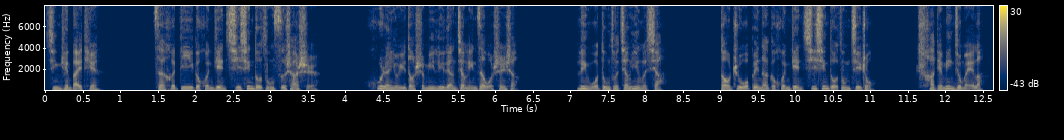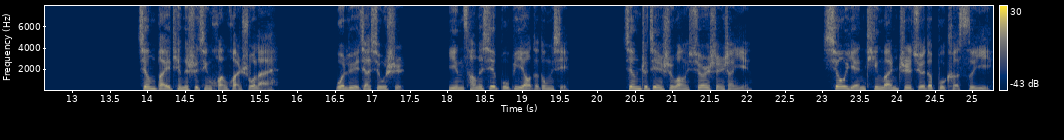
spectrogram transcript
今天白天，在和第一个魂殿七星斗宗厮杀时，忽然有一道神秘力量降临在我身上，令我动作僵硬了下。导致我被那个魂殿七星斗宗击中，差点命就没了。将白天的事情缓缓说来，我略加修饰，隐藏了些不必要的东西，将这件事往轩儿身上引。萧炎听完只觉得不可思议，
